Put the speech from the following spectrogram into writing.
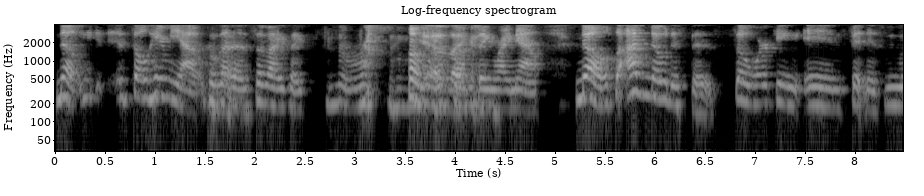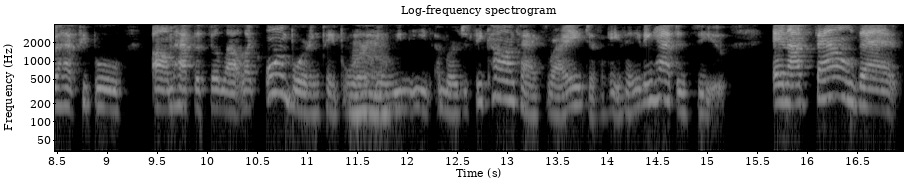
No, so hear me out because Okay. somebody's like yeah, like something right now. No, so I've noticed this. So working in fitness, we would have people um, have to fill out like onboarding paperwork, Mhm. and we need emergency contacts, right, just in case anything happens to you. And I found that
